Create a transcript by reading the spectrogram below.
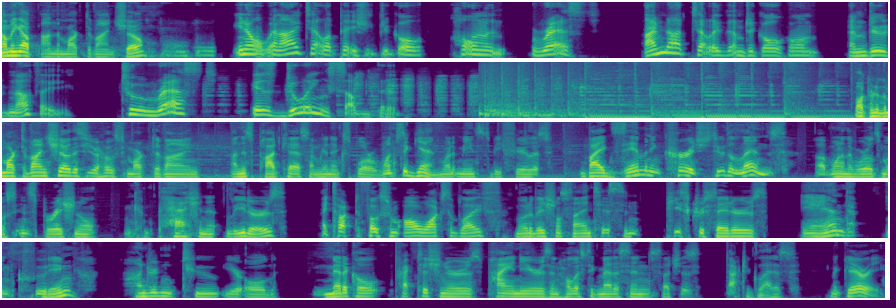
Coming up on the Mark Divine Show. You know, when I tell a patient to go home and rest, I'm not telling them to go home and do nothing. To rest is doing something. Welcome to the Mark Divine Show. This is your host, Mark Divine. On this podcast, I'm going to explore once again what it means to be fearless by examining courage through the lens of one of the world's most inspirational and compassionate leaders. I talk to folks from all walks of life, motivational scientists and peace crusaders, and including 102 year old medical practitioners, pioneers in holistic medicine, such as Dr. Gladys McGarey.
